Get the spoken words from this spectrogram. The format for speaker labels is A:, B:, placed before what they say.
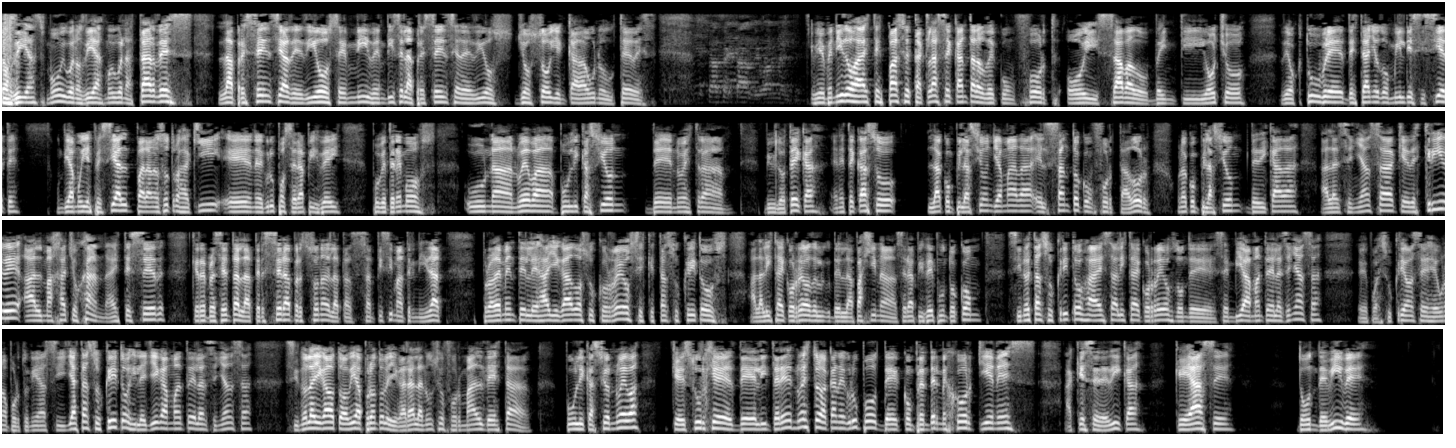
A: Buenos días, muy buenos días, muy buenas tardes. La presencia de Dios en mí, bendice la presencia de Dios, yo soy en cada uno de ustedes. Bienvenidos a este espacio, esta clase Cántaro de Confort, hoy sábado 28 de octubre de este año 2017, un día muy especial para nosotros aquí en el grupo Serapis Bay, porque tenemos una nueva publicación de nuestra biblioteca, en este caso la compilación llamada El Santo Confortador, una compilación dedicada a la enseñanza que describe al Mahacho Han, a este ser que representa la tercera persona de la Santísima Trinidad. Probablemente les ha llegado a sus correos, si es que están suscritos a la lista de correos de, la página serapisbay.com. Si no están suscritos a esa lista de correos donde se envía amantes de la enseñanza, eh, pues suscríbanse, es una oportunidad. Si ya están suscritos y le llega amante de la enseñanza, si no le ha llegado todavía, pronto le llegará el anuncio formal de esta publicación nueva que surge del interés nuestro acá en el grupo de comprender mejor quién es, a qué se dedica, qué hace, dónde vive,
